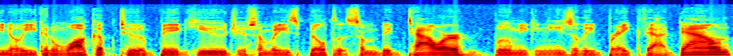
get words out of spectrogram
you know you can walk up to a big huge if somebody's built some big tower boom you can easily break that down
